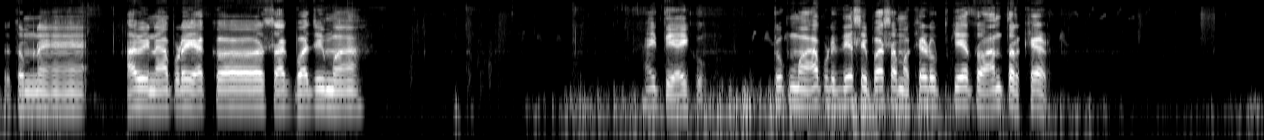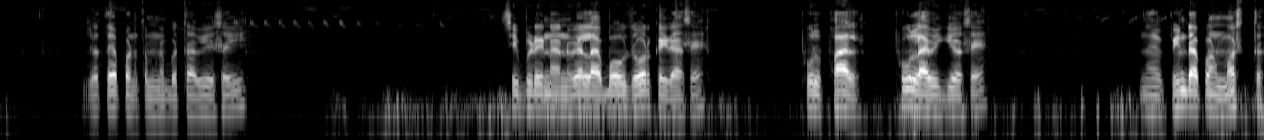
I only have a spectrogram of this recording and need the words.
તો તમને આવીને આપણે એક શાકભાજીમાં અહીંથી હાઈકું ટૂંકમાં આપણી દેશી ભાષામાં ખેડૂત કહે તો આંતરખેડ. જો તે પણ તમને બતાવીએ છીએ. સીપડીના વેલા બહુ જોર કર્યા છે. ફૂલ ફાલ, ફૂલ આવી ગયો છે. ને ભીંડા પણ મસ્ત.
